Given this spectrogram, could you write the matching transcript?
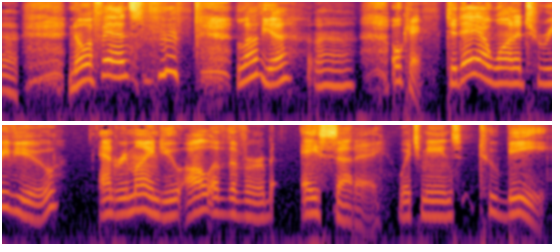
no offense. love you. Uh, okay, today I wanted to review and remind you all of the verb essere, which means to be.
